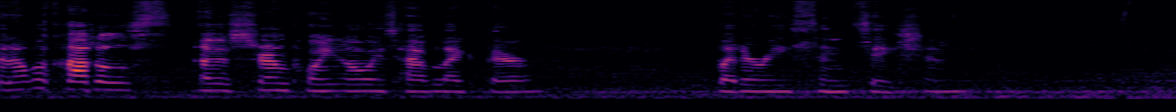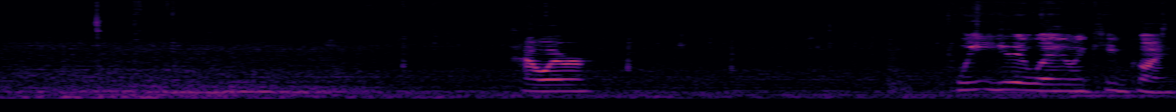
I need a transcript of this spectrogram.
But avocados at a certain point always have like their buttery sensation. However, we eat away and we keep going.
